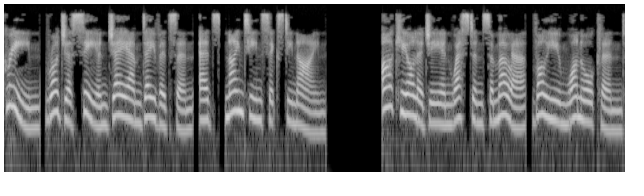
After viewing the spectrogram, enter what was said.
Green, Roger C. and J. M. Davidson, eds. 1969. Archaeology in Western Samoa, Volume 1 Auckland,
